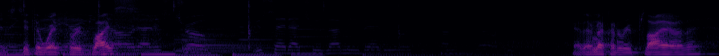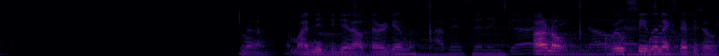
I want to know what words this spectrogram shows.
just sit and wait for replies. Yeah, they're not gonna reply, are they? Yeah, I might need to get out there again. I don't know. We'll see in the next episode.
